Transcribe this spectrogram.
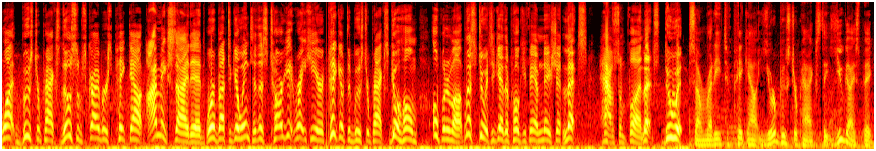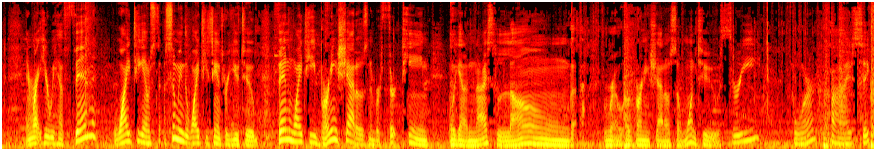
what booster packs those subscribers picked out. I'm excited. We're about to go into this Target right here, pick up the booster packs, go home, open them up. Let's do it together, PokeFam Nation. Let's have some fun. Let's do it. So I'm ready to pick out your booster packs that you guys picked. And right here we have Finn, YT, I'm assuming the YT stands for YouTube. Finn, YT, Burning Shadows, number 13. And we got nice long row of Burning Shadows. So one, two, three, four, five, six,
